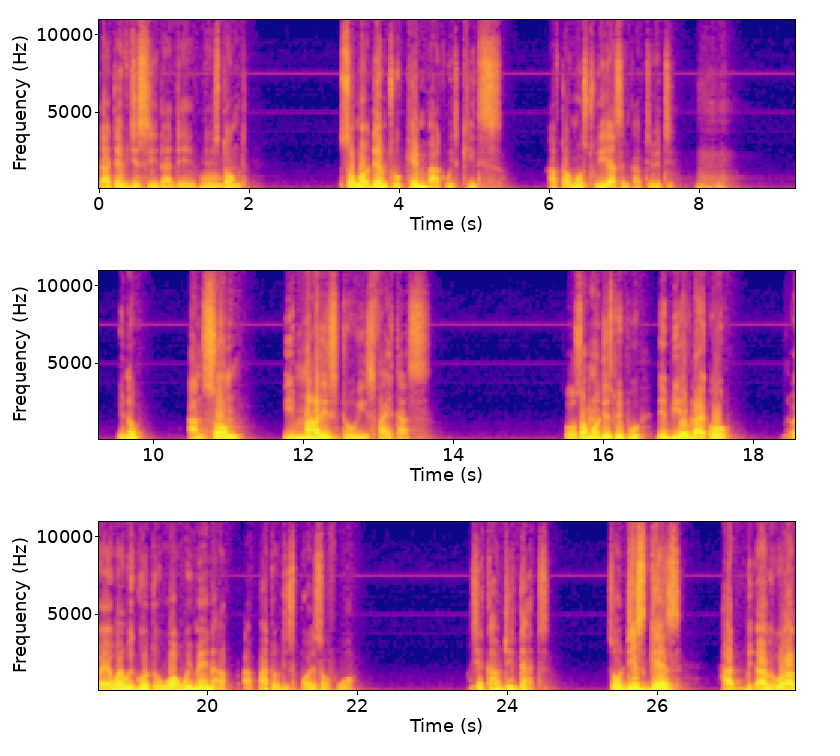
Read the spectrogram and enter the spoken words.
that FGC that they, they stormed. Some of them too came back with kids after almost two years in captivity. You know? And some he married to his fighters. So some of these people, they behave like, oh, uh, when we go to war, women are, are part of the spoils of war. Shekau did that. So these girls had uh, were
